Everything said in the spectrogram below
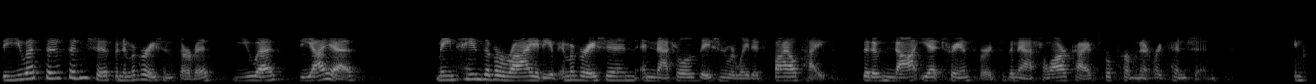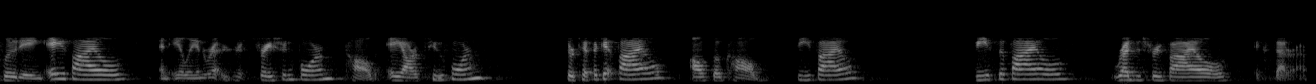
The U.S. Citizenship and Immigration Service, USCIS, maintains a variety of immigration and naturalization related file types that have not yet transferred to the National Archives for permanent retention, including A files and alien registration forms called AR2 forms, certificate files, also called C files, visa files, registry files, etc.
